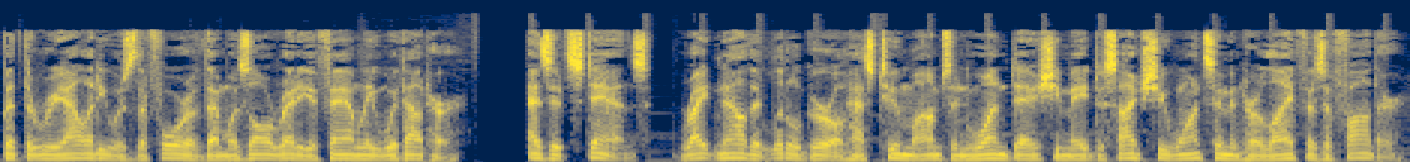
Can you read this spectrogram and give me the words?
But the reality was the four of them was already a family without her. As it stands, right now that little girl has two moms and one day she may decide she wants him in her life as a father.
